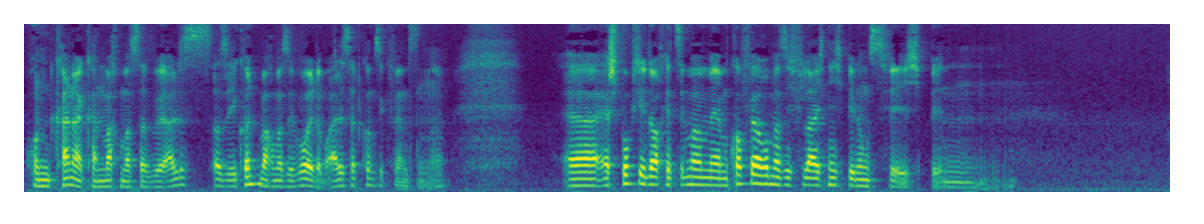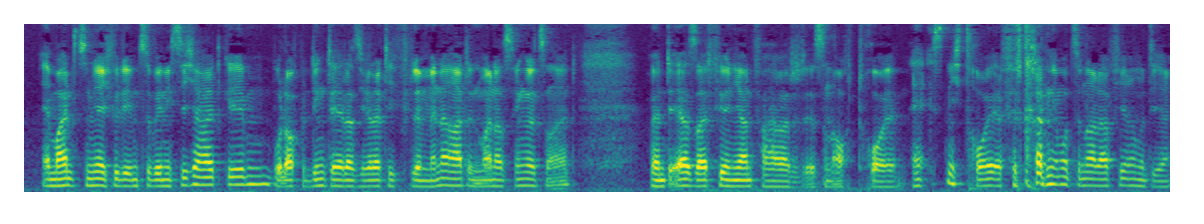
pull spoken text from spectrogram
Und keiner kann machen, was er will. Alles, also ihr könnt machen, was ihr wollt, aber alles hat Konsequenzen, ne? Äh, er spuckt jedoch jetzt immer mehr im Kopf herum, dass ich vielleicht nicht bindungsfähig bin. Er meinte zu mir, ich würde ihm zu wenig Sicherheit geben, wohl auch bedingte er, dass ich relativ viele Männer hatte in meiner Singlezeit, während er seit vielen Jahren verheiratet ist und auch treu. Er ist nicht treu, er führt gerade eine emotionale Affäre mit dir.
